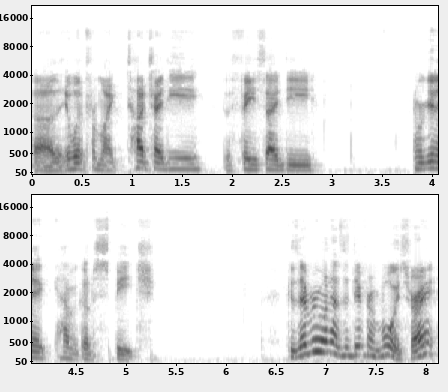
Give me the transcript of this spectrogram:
Uh, it went from like Touch ID to Face ID. We're gonna have it go to speech. Because everyone has a different voice, right?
